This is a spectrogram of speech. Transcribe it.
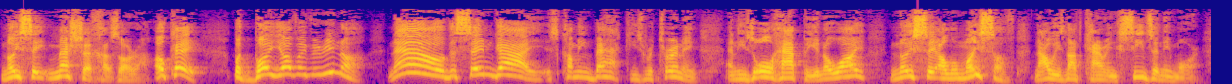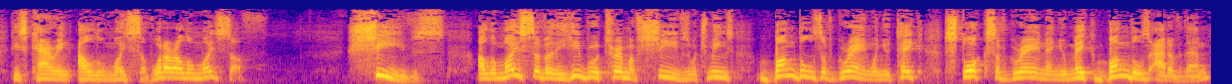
Noise Meshach Hazara. Okay. But Boy Virina. Now the same guy is coming back. He's returning and he's all happy. You know why? Noise alumaisav. Now he's not carrying seeds anymore. He's carrying alumaisav. What are alumaisav? Sheaves. Alumaisav are the Hebrew term of sheaves, which means bundles of grain. When you take stalks of grain and you make bundles out of them,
